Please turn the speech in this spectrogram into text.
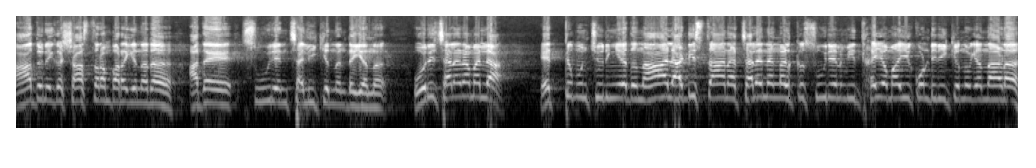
ആധുനിക ശാസ്ത്രം പറയുന്നത് അതെ സൂര്യൻ ചലിക്കുന്നുണ്ട് എന്ന്. ഒരു ചലനമല്ല. ഏറ്റവും ചുരുങ്ങിയത് നാല് അടിസ്ഥാന ചലനങ്ങൾക്ക് സൂര്യൻ വിധേയമായി കൊണ്ടിരിക്കുന്നു എന്നാണ്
